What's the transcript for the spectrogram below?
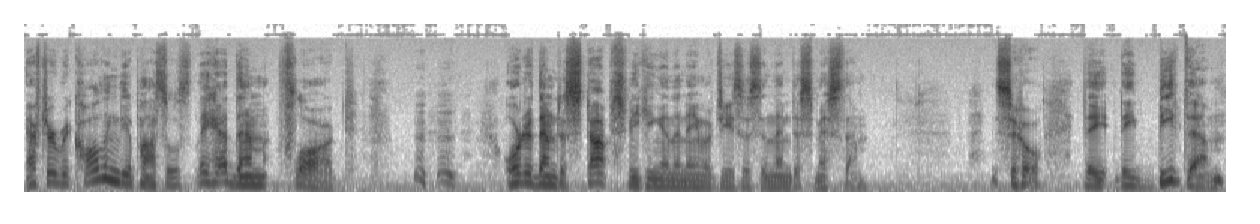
after recalling the apostles, they had them flogged. ordered them to stop speaking in the name of Jesus and then dismissed them. So they they beat them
